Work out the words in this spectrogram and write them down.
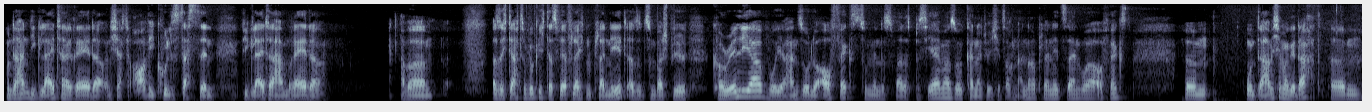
Und da hatten die Gleiter Räder. Und ich dachte, oh, wie cool ist das denn? Die Gleiter haben Räder. Aber, also ich dachte wirklich, das wäre vielleicht ein Planet, also zum Beispiel Corellia, wo ja Han Solo aufwächst, zumindest war das bisher immer so, kann natürlich jetzt auch ein anderer Planet sein, wo er aufwächst. Ähm, und da habe ich immer gedacht, ähm,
